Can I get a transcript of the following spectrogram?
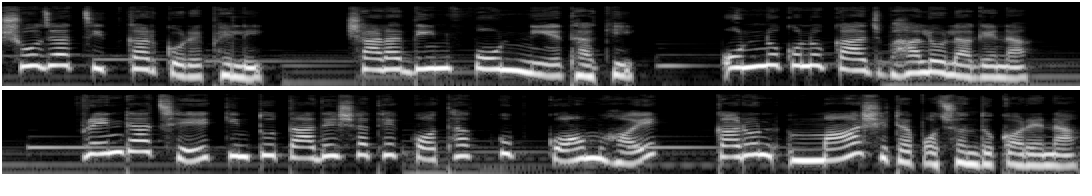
সোজা চিৎকার করে ফেলি। সারাদিন ফোন নিয়ে থাকি। অন্য কোনো কাজ ভালো লাগে না। ফ্রেন্ড আছে, কিন্তু তাদের সাথে কথা খুব কম হয়, কারণ মা সেটা পছন্দ করে না।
